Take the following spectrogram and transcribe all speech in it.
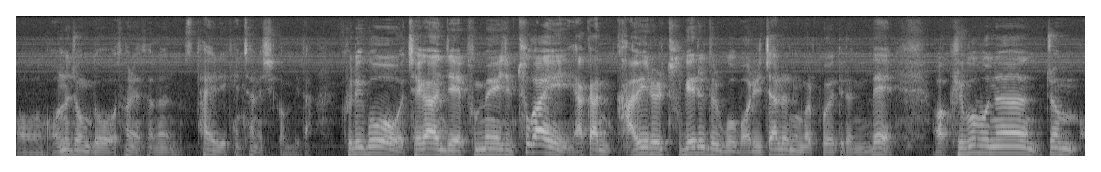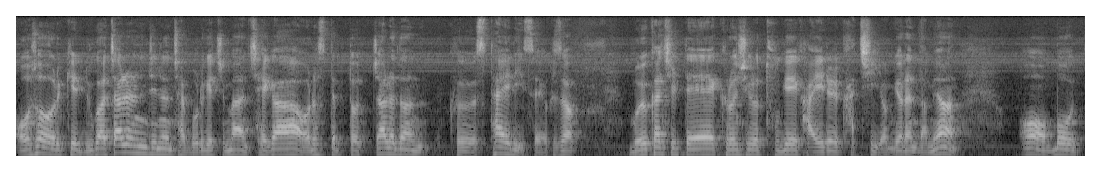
어, 어느 정도 선에서는 스타일이 괜찮으실 겁니다. 그리고 제가 이제 분명히 지금 투가이 약간 가위를 두 개를 들고 머리를 자르는 걸 보여드렸는데 어, 그 부분은 좀 어서 이렇게 누가 자르는지는 잘 모르겠지만 제가 어렸을 때부터 자르던 그 스타일이 있어요. 그래서 모욕한 칠 때 그런 식으로 두 개의 가위를 같이 연결한다면 어 뭐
